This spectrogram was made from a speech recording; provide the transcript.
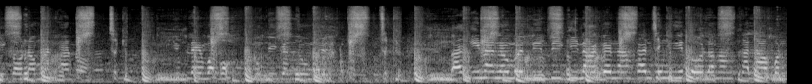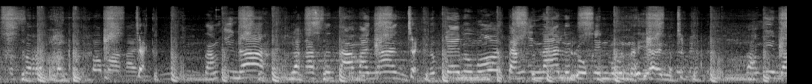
ikaw naman ano. Yung plema ko, hindi ka lumil. Tangina naman, hindi ginaganakan. Kung ito lang ang kalaban, pasarap lang yung papakan. Tangina, lakas ng tama niyan. Problema mo, tangina, lulukin mo na yan. Tangina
